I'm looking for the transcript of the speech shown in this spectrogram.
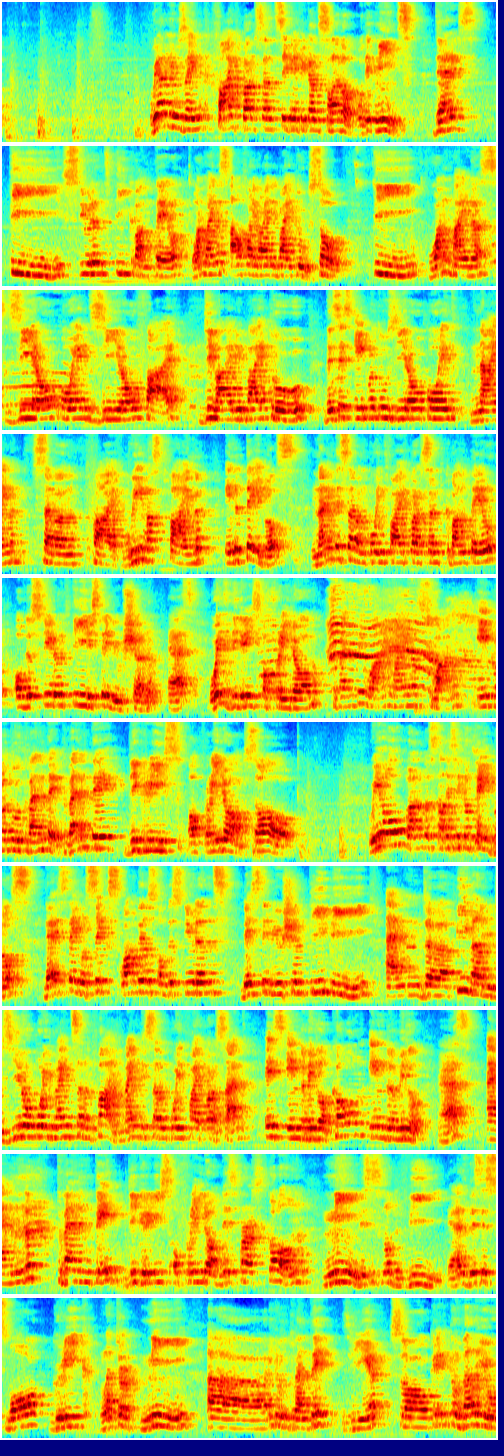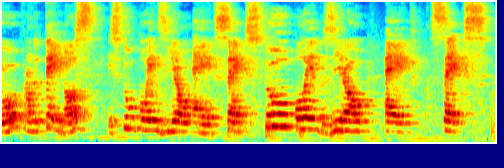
we are using 5% significance level. What it means? There is t, student t quantile, 1 minus alpha divided by 2. So, t 1 minus 0.05 divided by 2 this is equal to 0.975. We must find in the tables 97.5% quantile of the student T distribution, yes, with degrees of freedom, 21 minus 1 equal to 20. 20 degrees of freedom. So, we open the statistical tables. There is table 6, quantiles of the students distribution TP and uh, p-value 0.975, 97.5% is in the middle, column in the middle, yes? And 20 degrees of freedom, this first column, ni, this is not V, yes? This is small Greek letter ni, uh, equal to 20, is here. So critical value from the tables is 2.086, 2.086,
